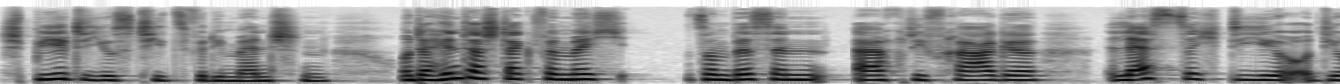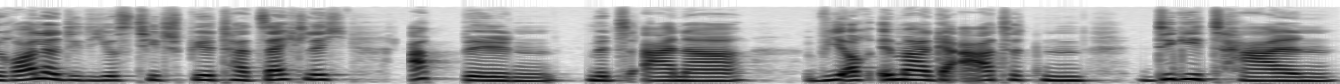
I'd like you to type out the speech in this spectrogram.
spielt die Justiz für die Menschen? Und dahinter steckt für mich so ein bisschen auch die Frage, lässt sich die, die Rolle, die die Justiz spielt, tatsächlich abbilden mit einer wie auch immer gearteten digitalen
